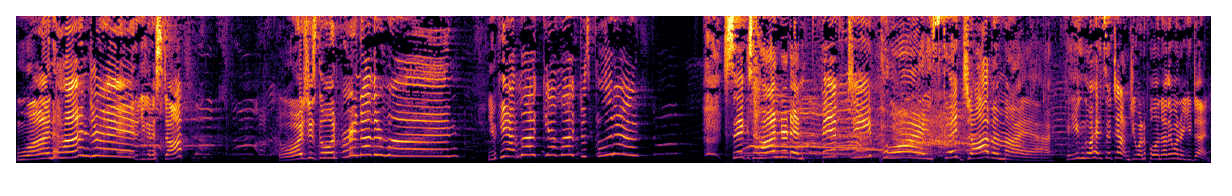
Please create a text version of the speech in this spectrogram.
100. Are you going to stop? Oh, she's going for another one. You can't look, can't look. Just pull it out. 650 points. Good job, Amaya. Okay, you can go ahead and sit down. Do you want to pull another one or are you done?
